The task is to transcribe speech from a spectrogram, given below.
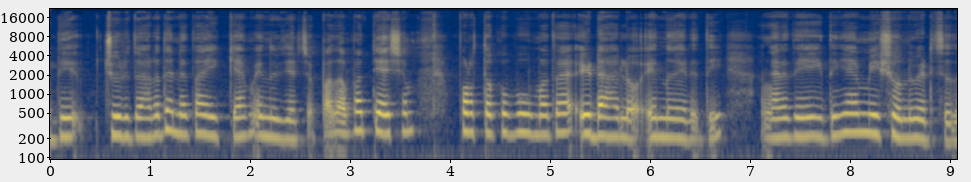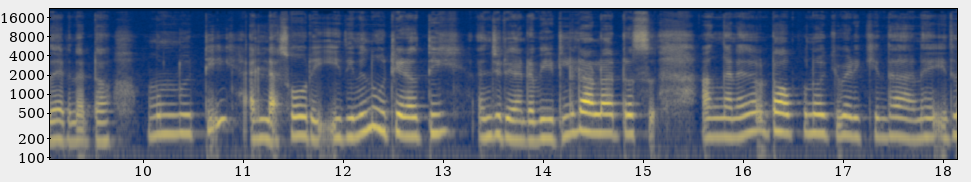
ഇത് ചുരിദാർ തന്നെ തയ്ക്കാം എന്ന് വിചാരിച്ചു. അപ്പോൾ അതപ്പോൾ അത്യാവശ്യം പുറത്തൊക്കെ പോകുമ്പോൾ ഇടാമല്ലോ എന്ന് കരുതി. അങ്ങനെ ദേ ഇത് ഞാൻ മീഷോന്ന് മേടിച്ചതായിരുന്നു കേട്ടോ. മുന്നൂറ്റി അല്ല സോറി ഇതിന് നൂറ്റി എഴുപത്തി അഞ്ച് രൂപയുടെ വീട്ടിലിടാനുള്ള ഡ്രസ്സ് അങ്ങനെ ടോപ്പ് നോക്കി മേടിക്കുന്നതാണ്. ഇത്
